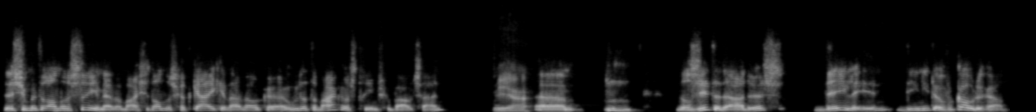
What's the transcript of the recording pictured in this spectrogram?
Dus je moet een andere stream hebben. Maar als je dan dus gaat kijken naar welke, hoe dat de macro-streams gebouwd zijn, ja. Um, dan zitten daar dus delen in die niet over code gaan.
